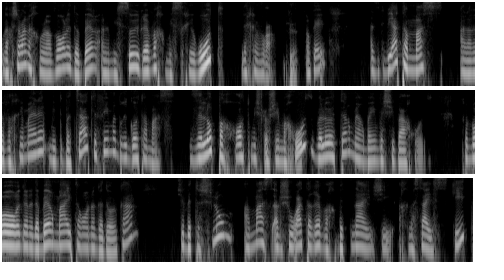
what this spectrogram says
ועכשיו אנחנו נעבור לדבר על מיסוי רווח משכירות לחברה. כן. אוקיי? Okay? אז גביית המס על הרווחים האלה מתבצעת לפי מדרגות המס. זה לא פחות מ-30% ולא יותר מ-47%. עכשיו בואו רגע נדבר מה היתרון הגדול כאן. שבתשלום המס על שורת הרווח בתנאי שהיא הכנסה עסקית,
